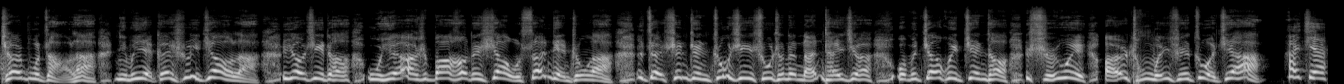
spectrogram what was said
天不早了，你们也该睡觉了。要记得五月二十八号的下午三点钟啊，在深圳中心书城的南台阶，我们将会见到十位儿童文学作家，而且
